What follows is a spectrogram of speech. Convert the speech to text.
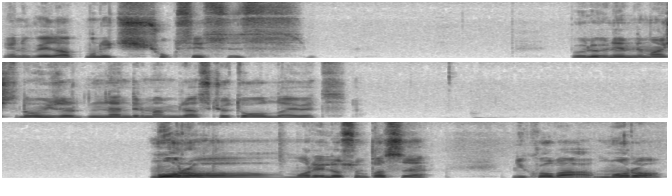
Yani Vedat Muriç çok sessiz. Böyle önemli maçta da oyuncuları dinlendirmem biraz kötü oldu evet. Moro. Morelos'un pası. Nikola Moro.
